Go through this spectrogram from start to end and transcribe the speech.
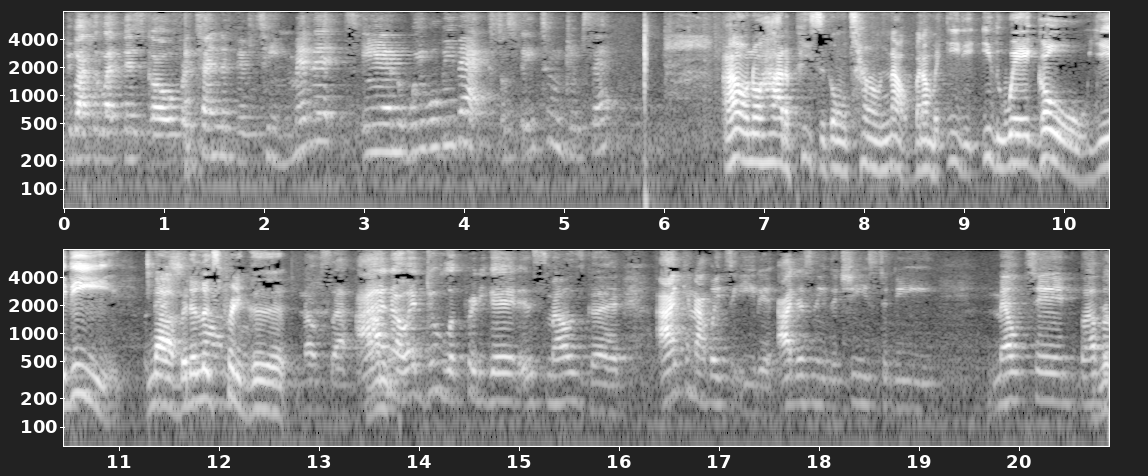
we about to let this go for 10 to 15 minutes and we will be back. So stay tuned, Drip Set. I don't know how the pizza gonna turn out, but I'm gonna eat it either way it go. You did. Nah, but it looks pretty good. No, sir. I I'm- know it do look pretty good. It smells good. I cannot wait to eat it. I just need the cheese to be melted, bubbly,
